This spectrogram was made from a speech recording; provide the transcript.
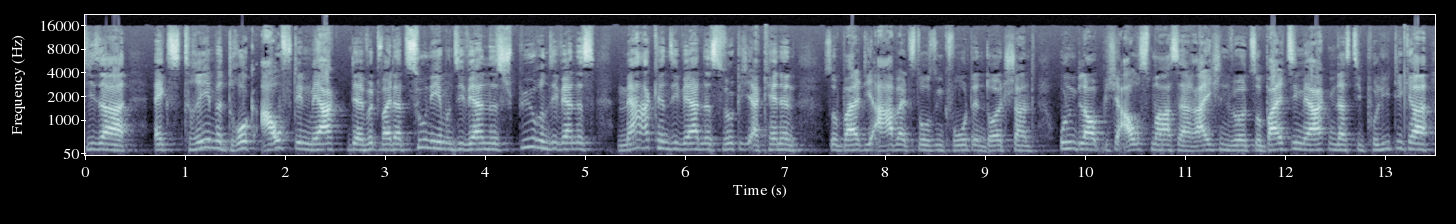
dieser extreme Druck auf den Märkten, der wird weiter zunehmen und Sie werden es spüren, Sie werden es merken, Sie werden es wirklich erkennen, sobald die Arbeitslosenquote in Deutschland unglaubliche Ausmaße erreichen wird, sobald Sie merken, dass die Politiker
